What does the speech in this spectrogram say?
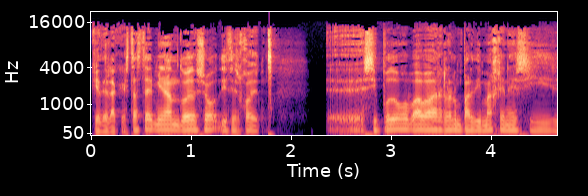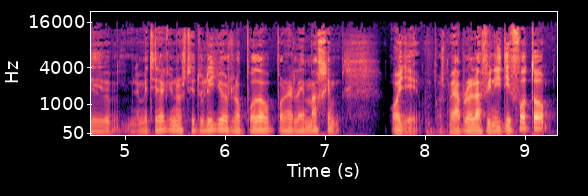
que de la que estás terminando eso, dices, joder, eh, si puedo arreglar un par de imágenes y le metiera aquí unos titulillos, lo puedo poner la imagen. Oye, pues me abro el Affinity Photo,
